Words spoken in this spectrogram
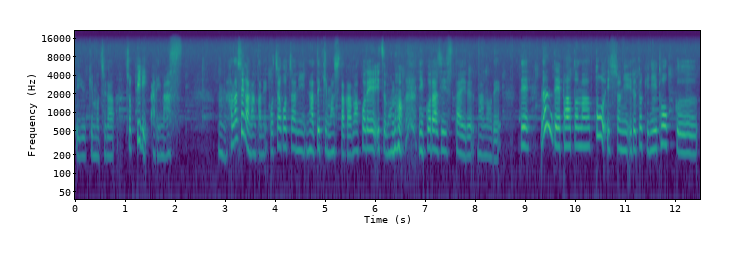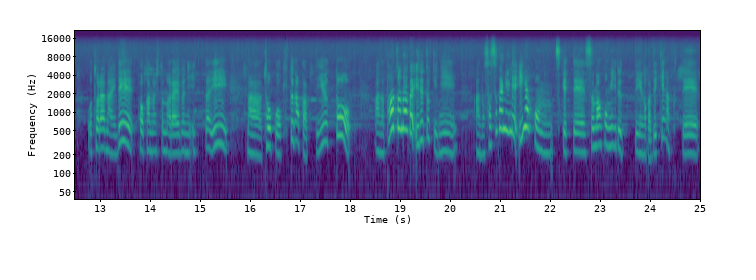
ていう気持ちがちょっぴりあります。うん、話がなんかねごちゃごちゃになってきましたが、まあ、これいつもの ニコラジスタイルなので。でなんでパートナーと一緒にいる時にトークを取らないで他の人のライブに行ったり、まあ、トークを聞くのかっていうとあのパートナーがいる時にさすがにねイヤホンつけてスマホ見るっていうのができなくて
